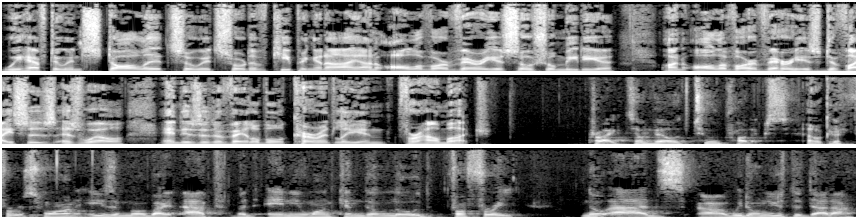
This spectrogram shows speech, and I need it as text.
we have to install it so it's sort of keeping an eye on all of our various social media, on all of our various devices as well? And is it available currently, and for how much? Correct. So there are two products. Okay. The first one is a mobile app that anyone can download for free. No ads. Uh, we don't use the data.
